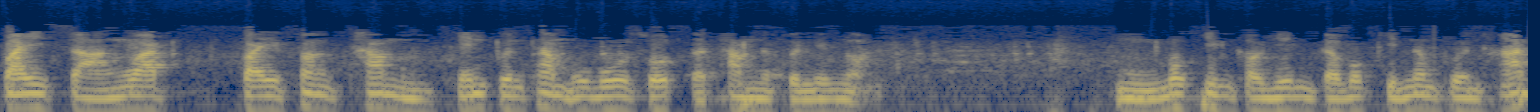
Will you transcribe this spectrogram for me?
ไปสางวัดไปฟังธรรมเห็นเพื่อนธรรมอุโบสถกับธรรมนั่นเป็นเด็กหน่อยบกกินเขาเย็นกับบกกินน้ำเพลินฮัด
